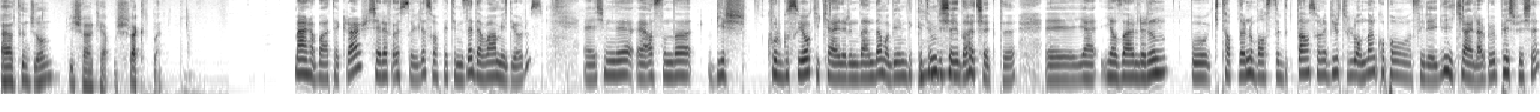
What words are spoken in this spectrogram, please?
Elton John bir şarkı yapmış. Rocketman. Merhaba tekrar. Şeref Özsoy ile sohbetimize devam ediyoruz. Ee, şimdi e, aslında bir kurgusu yok hikayelerinden de ama benim dikkatim bir şey daha çekti. Ee, ya, yazarların bu kitaplarını bastırdıktan sonra bir türlü ondan kopamaması ile ilgili hikayeler böyle peş peşe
